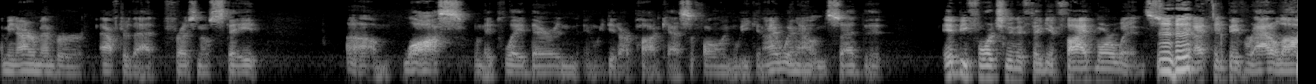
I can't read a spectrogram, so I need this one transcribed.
I mean, I remember after that Fresno State um, loss when they played there, and, and we did our podcast the following week, and I went out and said that it'd be fortunate if they get five more wins, Mhm. and I think they've rattled off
